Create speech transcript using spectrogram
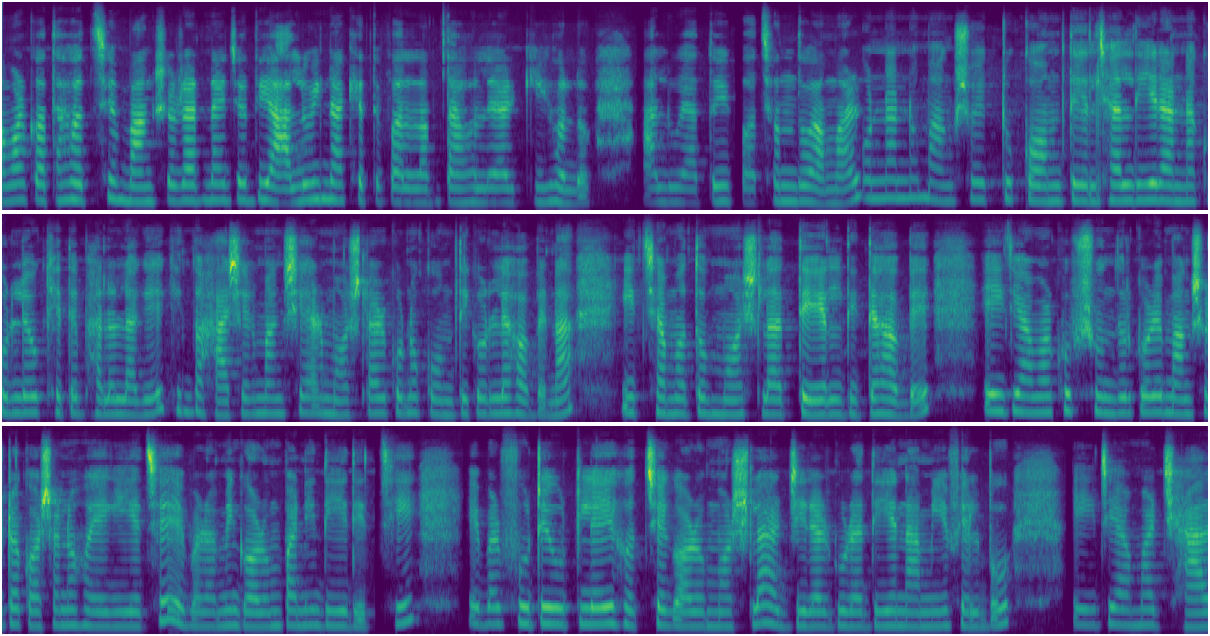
আমার কথা হচ্ছে, মাংস রান্নায় যদি আলুই না খেতে পারলাম, তাহলে আর কি হলো? আলু এতই পছন্দ আমার। অন্যান্য মাংস একটু কম তেল ঝাল দিয়ে রান্না করলেও খেতে ভালো লাগে, কিন্তু হাঁসের মাংসে আর মশলার কোনো কমতি করলে হবে না। ইচ্ছা মতো মশলা, তেল দিতে হবে। এই যে, আমার খুব সুন্দর করে মাংসটা কষানো হয়ে গিয়েছে, এবার আমি গরম পানি দিয়ে দিচ্ছি। এবার ফুটে উঠলেই হচ্ছে গরম মশলা আর জিরার গুঁড়া দিয়ে নামিয়ে ফেলব। এই যে আমার ঝাল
